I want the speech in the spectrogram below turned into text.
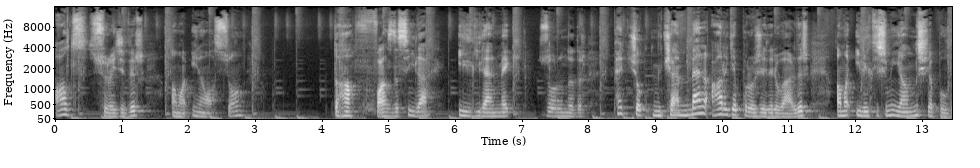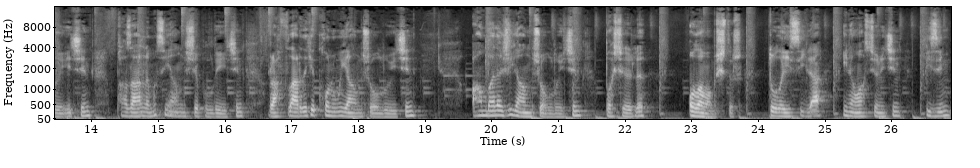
alt sürecidir ama inovasyon daha fazlasıyla ilgilenmek zorundadır. Pek çok mükemmel ARGE projeleri vardır ama iletişimi yanlış yapıldığı için, pazarlaması yanlış yapıldığı için, raflardaki konumu yanlış olduğu için, ambalajı yanlış olduğu için başarılı olamamıştır. Dolayısıyla inovasyon için bizim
